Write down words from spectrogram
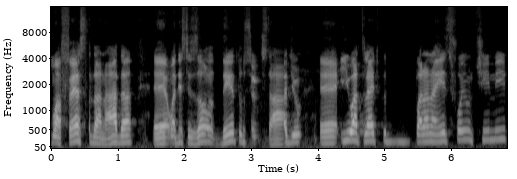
Uma festa danada, é, uma decisão dentro do seu estádio. É, e o Atlético Paranaense foi um time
